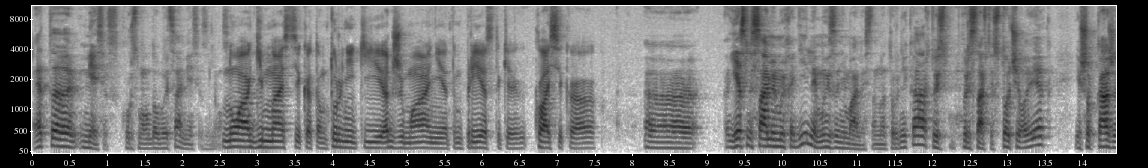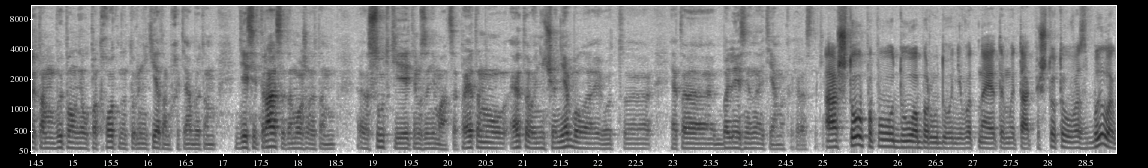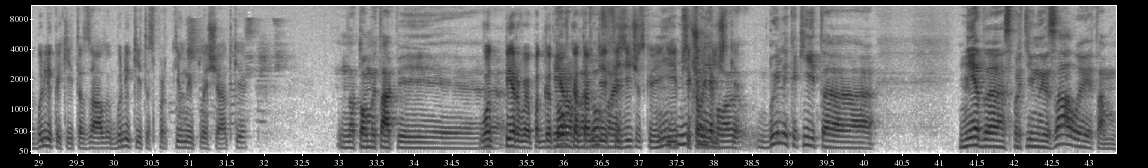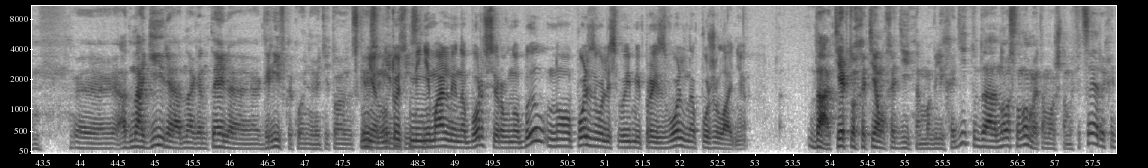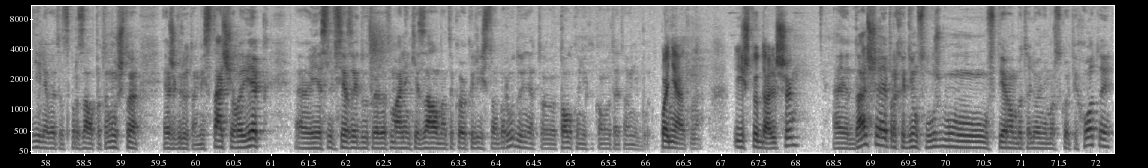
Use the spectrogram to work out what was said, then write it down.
Это месяц. Курс молодого бойца месяц длился. Ну а гимнастика, там турники, отжимания, там пресс, такие классика? Э, если сами мы ходили, мы занимались там на турниках. То есть, представьте, 100 человек, и чтобы каждый там выполнил подход на турнике там хотя бы там 10 раз, это можно там э, сутки этим заниматься. Поэтому этого ничего не было, и вот э, это болезненная тема как раз таки. А что по поводу оборудования вот на этом этапе? Что-то у вас было? Были какие-то залы, были какие-то спортивные площадки? на том этапе... Э, вот первая подготовка, первая там, где физическая ни, и психологическая. Были какие-то недоспортивные залы, там одна гиря, одна гантеля, гриф какой-нибудь, и то, скорее не, ну то есть минимальный набор все равно был, но пользовались вы ими произвольно по желанию. Да, те, кто хотел ходить, там могли ходить туда, но в основном это, может, там офицеры ходили в этот спортзал, потому что, я же говорю, там из 100 человек, э, если все зайдут в этот маленький зал на такое количество оборудования, то толку никакого от этого не будет. Понятно. И что дальше? Э, дальше я проходил службу в первом батальоне морской пехоты.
